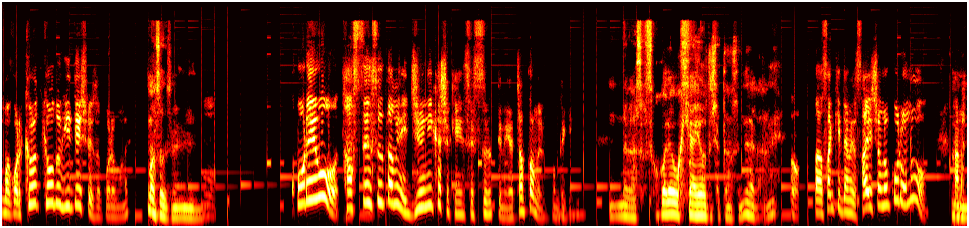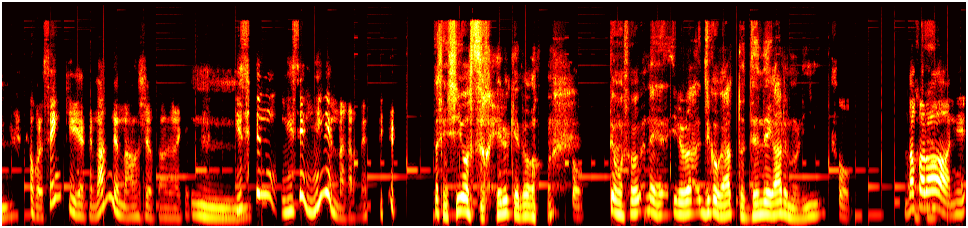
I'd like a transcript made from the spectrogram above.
まあこれ共共同議定書ですよ、これもね。まあそうですね。これを達成するために12箇所建設するっていうのやっちゃったのよ、この時に。うん。だからそそこで置き換えようとしちゃったんですよね。だからね。そうださっき言ったように最初の頃の、あのうんこれ1900何年の話だったんじゃないけど、うん、2000 2002年だからねっていう。確かに CO2 は減るけどでもそうね、いろいろ事故があった前例があるのに、そう。だからに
